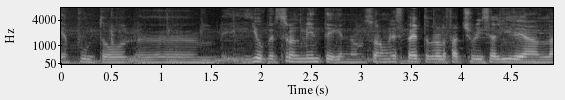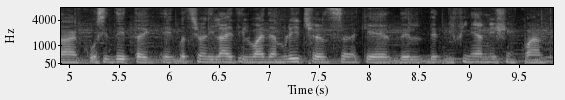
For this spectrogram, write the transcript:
appunto ehm, io personalmente che non sono un esperto però la faccio risalire alla cosiddetta equazione di Lighty-Wyndham Richards che è del- de- di fine anni 50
